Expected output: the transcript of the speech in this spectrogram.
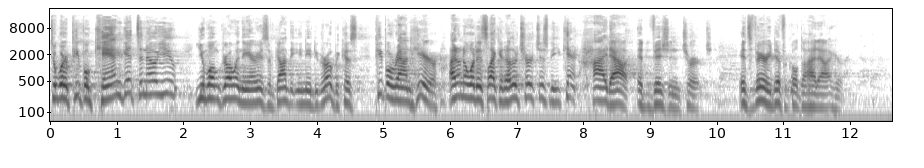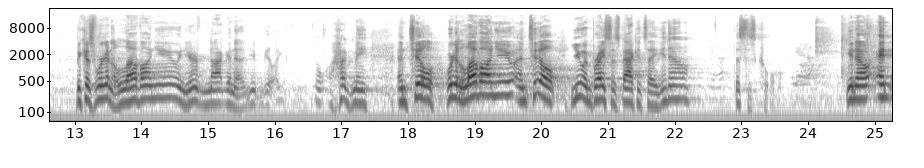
to where people can get to know you, you won't grow in the areas of God that you need to grow because people around here, I don't know what it's like at other churches, but you can't hide out at Vision Church. It's very difficult to hide out here because we're going to love on you and you're not going to be like, hug me until we're going to love on you until you embrace us back and say, you know, this is cool. You know, and,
